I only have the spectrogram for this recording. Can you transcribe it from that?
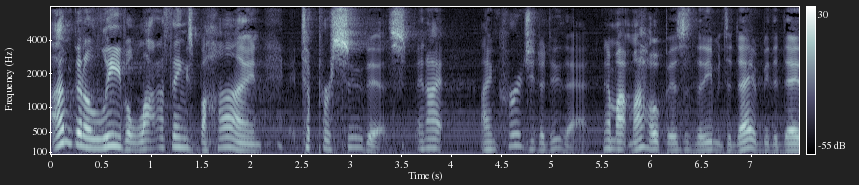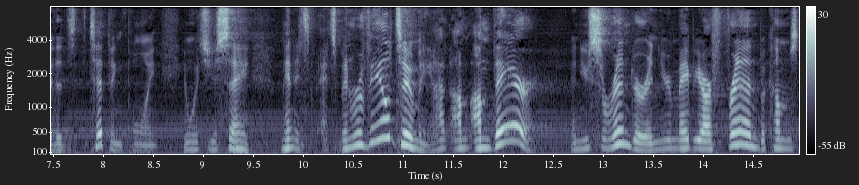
I'm going to leave a lot of things behind to pursue this. And I, I encourage you to do that. Now, my, my hope is, is that even today would be the day that's the tipping point in which you say, man, it's, it's been revealed to me. I, I'm, I'm there. And you surrender, and you maybe our friend becomes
